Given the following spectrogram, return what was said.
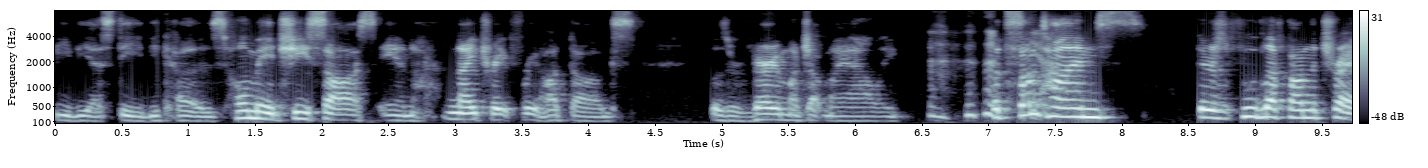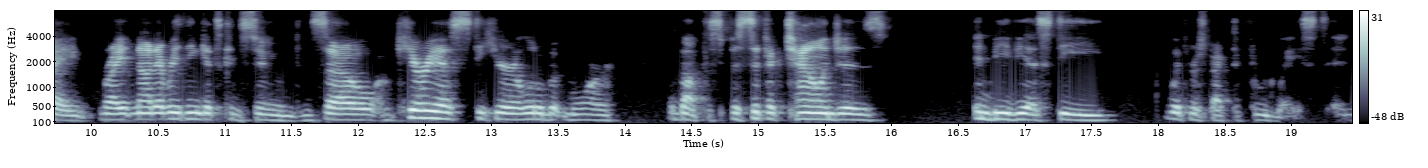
BVSD because homemade cheese sauce and nitrate free hot dogs, those are very much up my alley. But sometimes yeah. there's food left on the tray, right? Not everything gets consumed. And so I'm curious to hear a little bit more about the specific challenges in BVSD with respect to food waste and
